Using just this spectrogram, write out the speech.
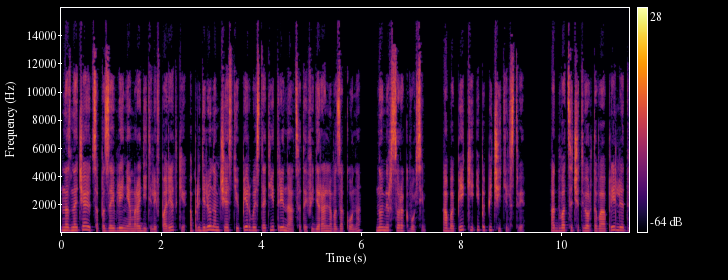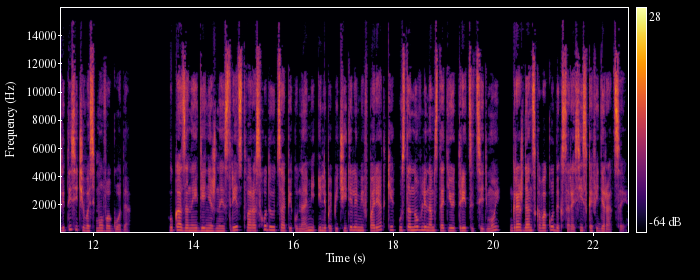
назначаются по заявлениям родителей в порядке, определенном частью 1 статьи 13 Федерального закона номер 48 об опеке и попечительстве от 24 апреля 2008 года. Указанные денежные средства расходуются опекунами или попечителями в порядке, установленном статьей 37 Гражданского кодекса Российской Федерации.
